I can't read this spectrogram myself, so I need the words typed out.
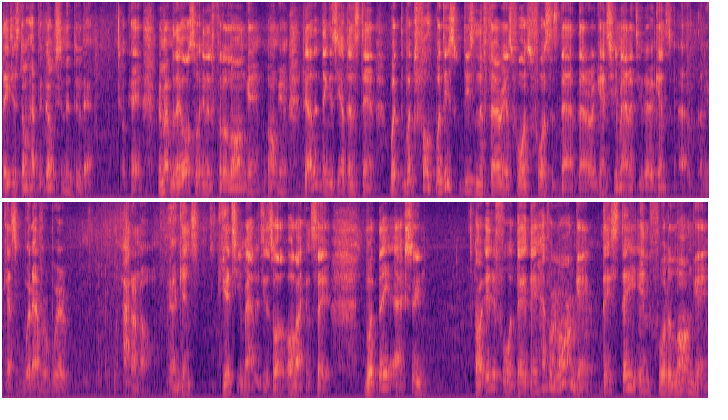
they just don't have the gumption to do that. Okay. Remember, they're also in it for the long game. Long game. The other thing is you have to understand what what folk with these these nefarious force forces that, that are against humanity, they're against uh, against whatever we're, I don't know, against against humanity is all, all I can say. But they actually are in it for they, they have a long game. They stay in for the long game.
